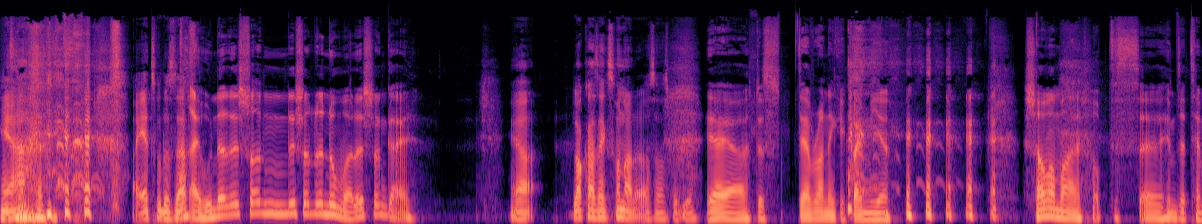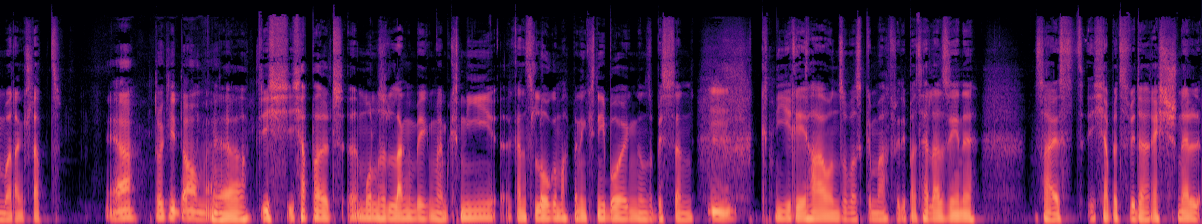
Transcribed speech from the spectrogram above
Ja, aber jetzt, wo du sagst. 300 ist schon, ist schon eine Nummer, das ist schon geil. Ja, locker 600 oder was bei dir? Ja, ja, das der Running Gig bei mir. Schauen wir mal, ob das äh, im September dann klappt. Ja, drück die Daumen. Ja, ja ich, ich habe halt äh, monatelang wegen meinem Knie ganz low gemacht bei den Kniebeugen und so ein bisschen mhm. Kniereha und sowas gemacht für die Patellasehne. Das heißt, ich habe jetzt wieder recht schnell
